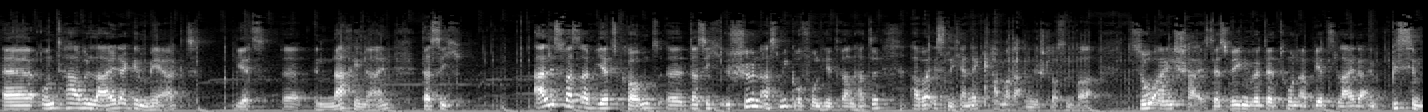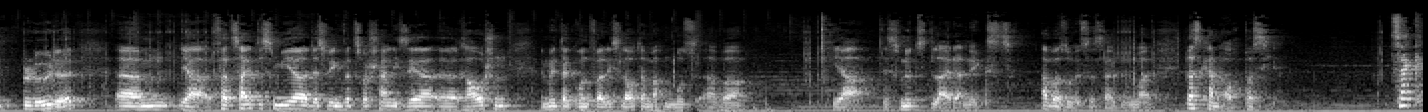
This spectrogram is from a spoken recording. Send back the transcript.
äh, und habe leider gemerkt, jetzt äh, im Nachhinein, dass ich alles, was ab jetzt kommt, äh, dass ich schön das Mikrofon hier dran hatte, aber es nicht an der Kamera angeschlossen war. So ein Scheiß. Deswegen wird der Ton ab jetzt leider ein bisschen blöde. Ähm, ja, verzeiht es mir, deswegen wird es wahrscheinlich sehr äh, rauschen im Hintergrund, weil ich es lauter machen muss, aber ja, es nützt leider nichts. Aber so ist es halt nun mal. Das kann auch passieren. Zack,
